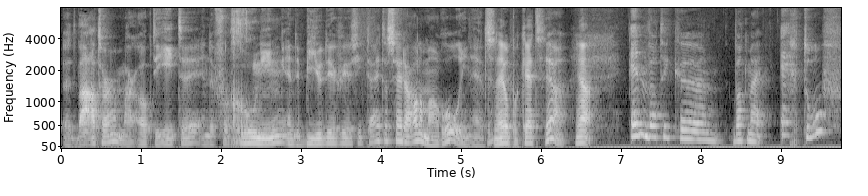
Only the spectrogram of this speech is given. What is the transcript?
het water, maar ook de hitte en de vergroening en de biodiversiteit. Dat zij daar allemaal een rol in Het is hebben. een heel pakket. Ja. Ja. En wat, ik, eh, wat mij echt trof,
